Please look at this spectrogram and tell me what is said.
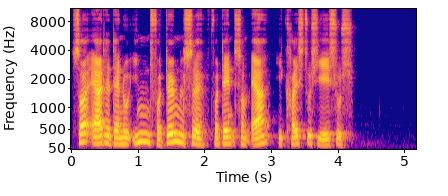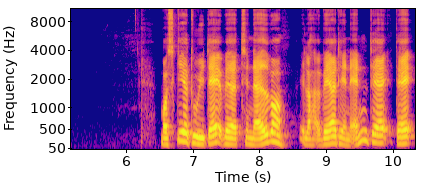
så er det da nu ingen fordømmelse for den, som er i Kristus Jesus. Måske har du i dag været til nadver, eller har været det en anden dag, dag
